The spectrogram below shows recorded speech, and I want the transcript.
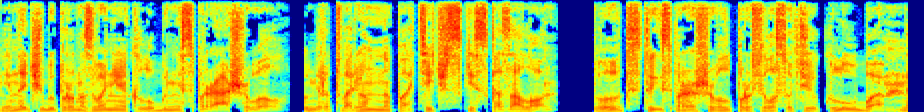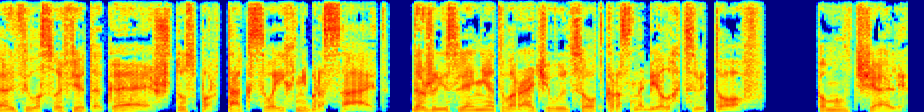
иначе бы про название клуба не спрашивал», — умиротворенно по-отечески сказал он. «Вот ты спрашивал про философию клуба, а философия такая, что «Спартак» своих не бросает, даже если они отворачиваются от краснобелых цветов». Помолчали.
